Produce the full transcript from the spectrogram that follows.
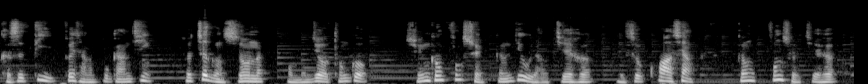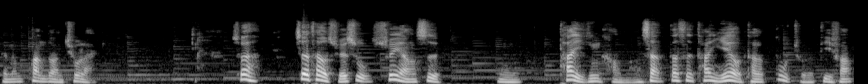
可是地非常的不干净。所以这种时候呢，我们就通过悬空风水跟六爻结合，也是卦象跟风水结合，才能判断出来。所以这套学术虽然是，嗯。它已经很完善，但是它也有它的不足的地方。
